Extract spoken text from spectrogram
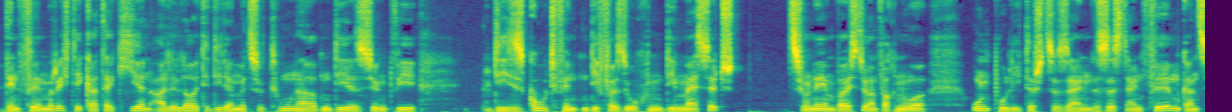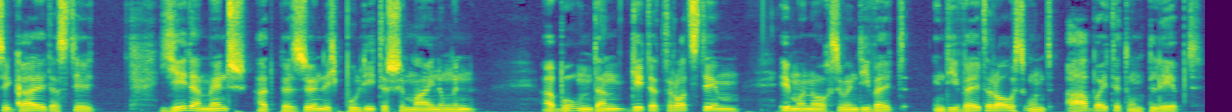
den Film richtig attackieren, alle Leute, die damit zu tun haben, die es irgendwie, die es gut finden, die versuchen, die Message zu nehmen, weißt du, einfach nur unpolitisch zu sein. Es ist ein Film, ganz egal, dass der jeder Mensch hat persönlich politische Meinungen, aber und dann geht er trotzdem immer noch so in die Welt, in die Welt raus und arbeitet und lebt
